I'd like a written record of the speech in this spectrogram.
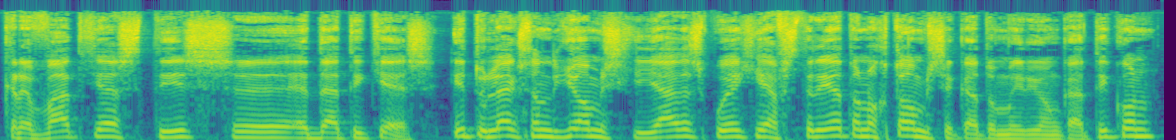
κρεβάτια στις ε, εντατικές. Ή τουλάχιστον 2.500 που έχει η Αυστρία των 8,5 εκατομμυρίων κατοίκων,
